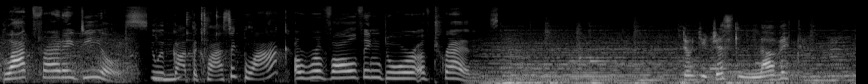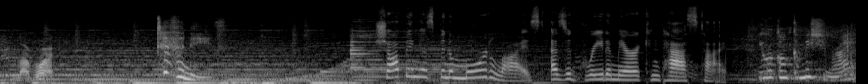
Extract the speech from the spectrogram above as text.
Black Friday deals. We've got the classic black, a revolving door of trends. Don't you just love it? Love what? Tiffany's. Shopping has been immortalized as a great American pastime. You work on commission, right?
